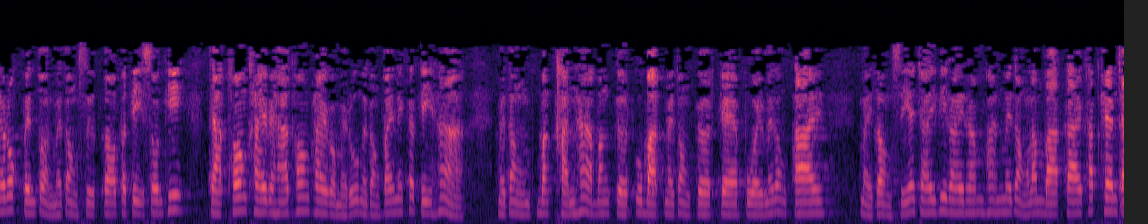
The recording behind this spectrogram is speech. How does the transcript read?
นรกเป็นต้นไม่ต้องสืบต่อปฏิสนธิจากท้องใครไปหาท้องใครก็ไม่รู้ ไม่ต้องไปในคติห้าไม่ต้องบังขันห้าบังเกิดอุบัติ ไม่ต้องเกิดแก่ป่วย ไม่ต้องตาย ไม่ต้องเสียใจพิไรรำพันไม่ต้องลำบากกายคับแค้นใจ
